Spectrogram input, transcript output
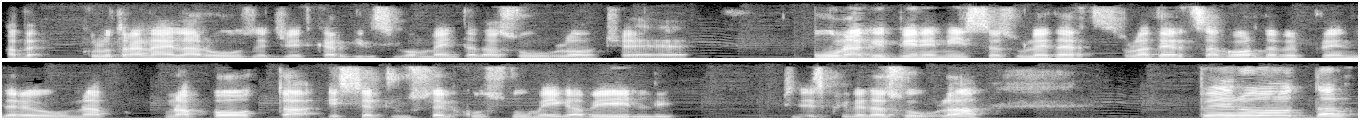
vabbè, quello tra Naila Rose e Jade Cargill si commenta da solo, cioè una che viene messa terze- sulla terza corda per prendere una, una botta e si aggiusta il costume e i capelli, si descrive da sola. Però dal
